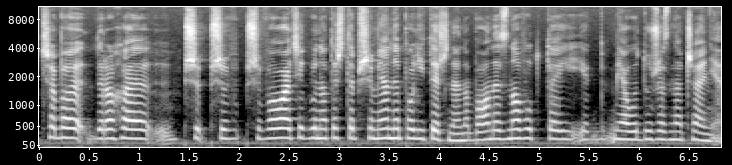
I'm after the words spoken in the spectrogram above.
trzeba trochę przy, przy, przywołać jakby no też te przemiany polityczne, no bo one znowu tutaj jakby miały duże znaczenie.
